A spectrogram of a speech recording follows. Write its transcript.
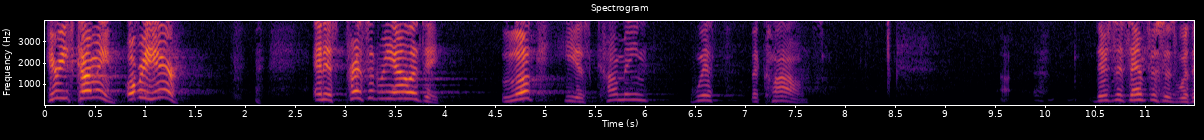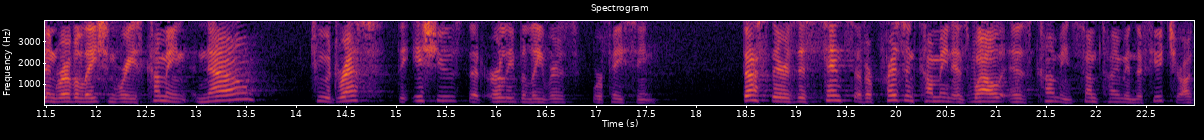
Here he's coming, over here. And it's present reality. Look, he is coming with the clouds there's this emphasis within Revelation where he's coming now to address the issues that early believers were facing. Thus, there is this sense of a present coming as well as coming sometime in the future. I'll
